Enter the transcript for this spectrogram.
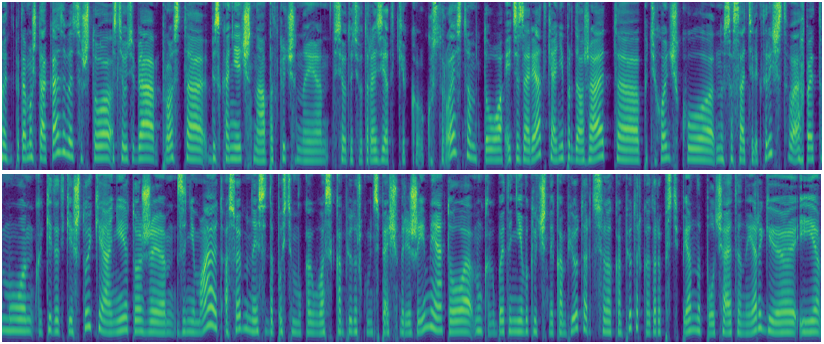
Потому что оказывается, что если у тебя просто бесконечно подключенные все вот эти вот розетки к, к устройствам, то эти зарядки, они продолжают э, потихонечку насосать электричество, поэтому какие-то такие штуки, они тоже занимают, особенно если, допустим, как бы у вас компьютер в каком-нибудь спящем режиме, то, ну, как бы это не выключенный компьютер, это все равно компьютер, который постепенно получает энергию, и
